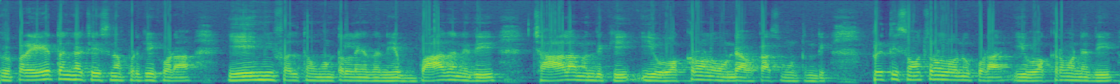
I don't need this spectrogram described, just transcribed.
విపరీతంగా చేసినప్పటికీ కూడా ఏమీ ఫలితం ఉండలేదనే బాధ అనేది చాలామందికి ఈ వక్రంలో ఉండే అవకాశం ఉంటుంది. ప్రతి సంవత్సరంలోనూ కూడా ఈ వక్రం అనేది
